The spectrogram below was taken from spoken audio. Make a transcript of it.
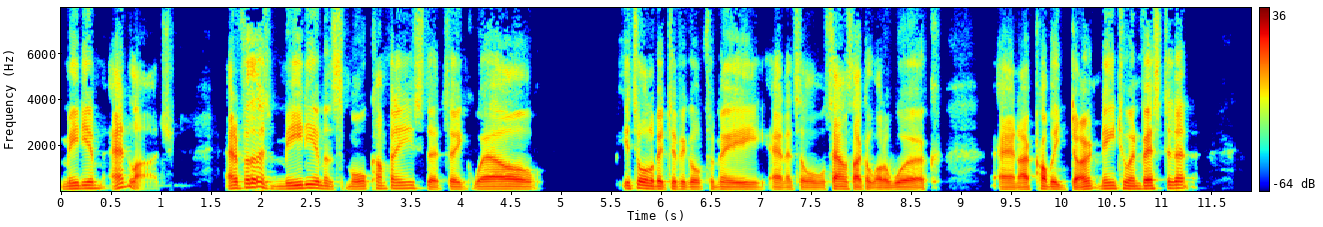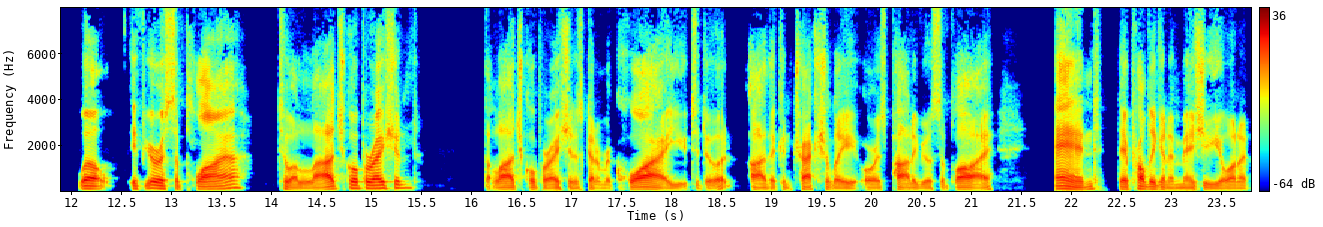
medium, and large. And for those medium and small companies that think, well, it's all a bit difficult for me and all sounds like a lot of work and I probably don't need to invest in it. Well, if you're a supplier to a large corporation, the large corporation is going to require you to do it either contractually or as part of your supply. And they're probably going to measure you on it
